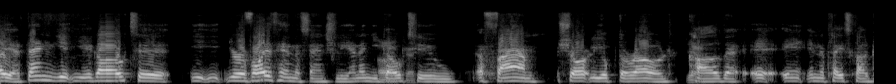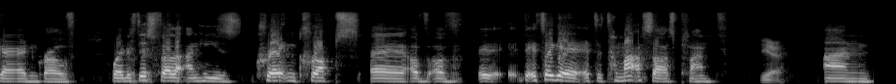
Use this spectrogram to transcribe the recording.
oh yeah, then you, you go to you, you- revive him essentially, and then you Oh, go okay. to a farm shortly up the road Yeah. called uh, i- i- in a place called Garden Grove, where there's Okay. this fella and he's creating crops uh, of of it- it's like a it's a tomato sauce plant Yeah. And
